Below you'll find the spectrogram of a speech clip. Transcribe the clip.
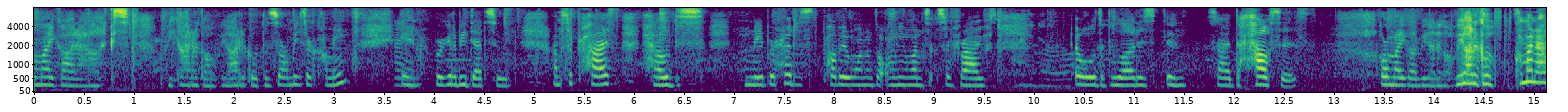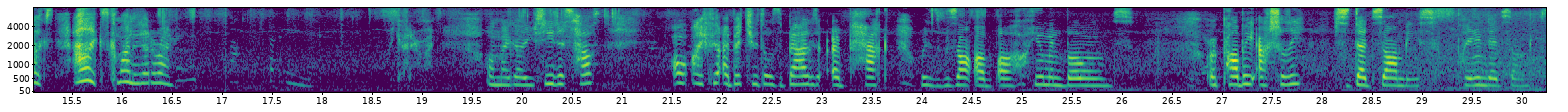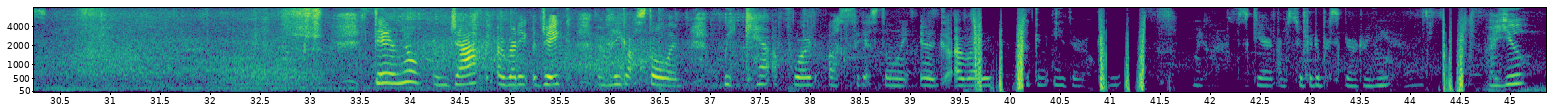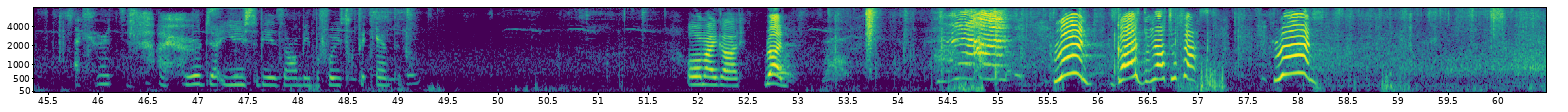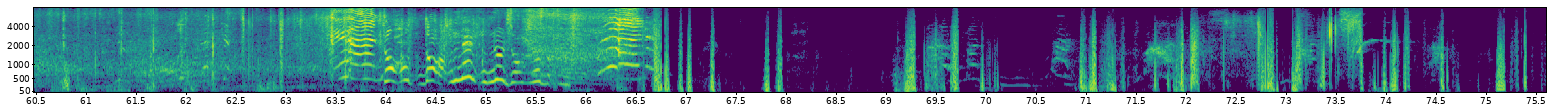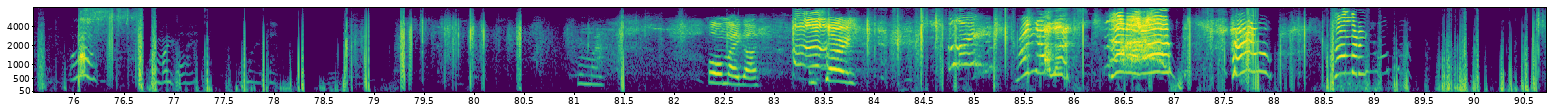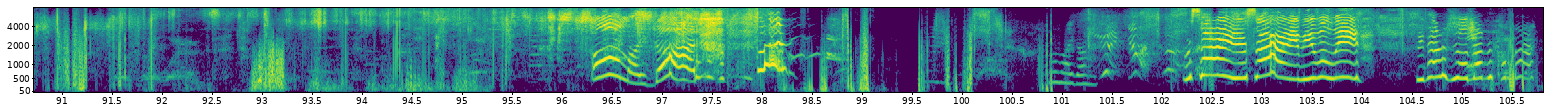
Oh my god, Alex. We gotta go. We gotta go. The zombies are coming and we're gonna be dead soon. I'm surprised how this neighborhood is probably one of the only ones that survives. Oh, the blood is inside the houses. Oh my god, we gotta go. We gotta go. Come on, Alex. Alex, come on, we gotta run. We gotta run. Oh my god, you see this house? Oh, I feel. I bet you those bags are packed with uh, uh, human bones, or probably actually just dead zombies, Playing dead zombies. Daniel and Jack already, Jake already got stolen. We can't afford us to get stolen uh, already taken either. Okay. Oh my god, I'm scared. I'm super duper scared. Are you? Are you? I heard. I heard that you used to be a zombie before you took the antidote. Oh my god. Run! Run! Guys, but not too fast! Run! Don't hold, don't, no, no, don't hold on. Oh my god. Oh my god. Oh my god. Oh my god. I'm sorry. my god! oh my god. We're sorry, we're sorry, we will leave. We promise we'll never come back.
